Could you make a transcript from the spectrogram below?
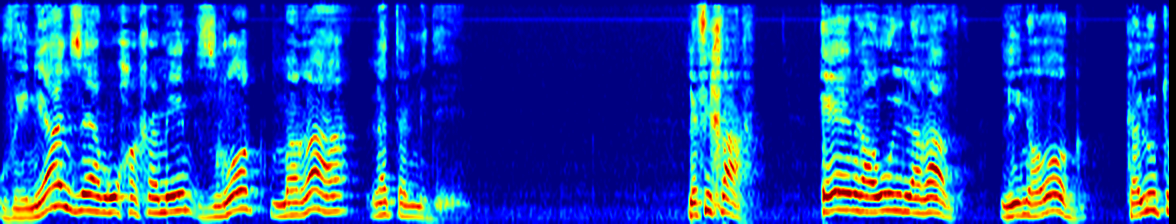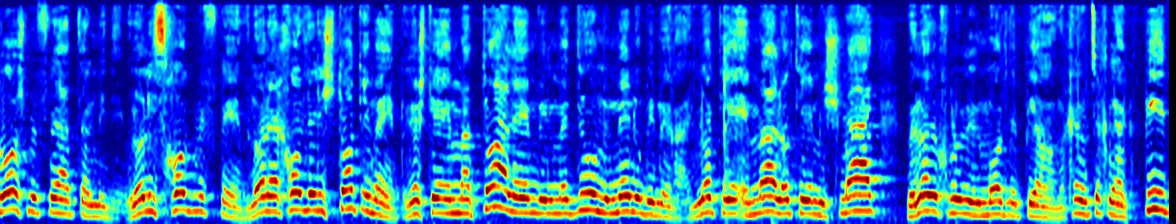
ובעניין זה אמרו חכמים זרוק מרה לתלמידים. לפיכך אין ראוי לרב לנהוג קלות ראש בפני התלמידים, ולא לשחוק בפניהם, ולא לאכול ולשתות עמהם, כדי שתהיה אימתו עליהם וילמדו ממנו במהרה. אם לא תהיה אימה, לא תהיה משמעת, ולא יוכלו ללמוד בפי הרב. לכן הוא צריך להקפיד,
